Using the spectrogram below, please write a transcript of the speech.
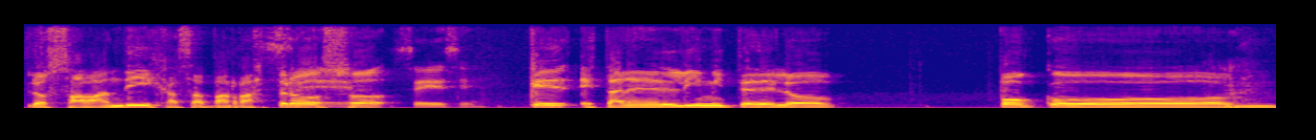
los sabandijas, zaparrastrosos, Sí, sí. sí. que están en el límite de lo poco mm,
